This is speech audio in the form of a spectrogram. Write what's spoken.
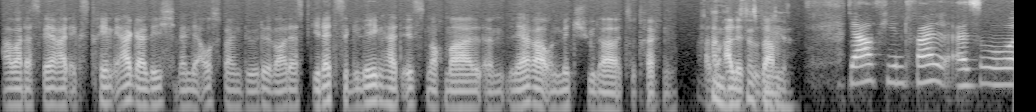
aber das wäre halt extrem ärgerlich, wenn der ausfallen würde, weil das die letzte Gelegenheit ist, nochmal ähm, Lehrer und Mitschüler zu treffen. Also Anna, alle zusammen. Ja, auf jeden Fall. Also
